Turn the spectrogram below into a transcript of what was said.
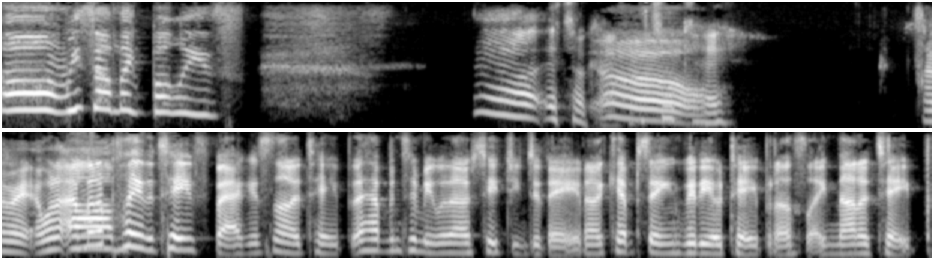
oh, we sound like bullies. Yeah, it's okay. Oh. It's okay. All right, I wanna, I'm gonna Um, play the tapes back. It's not a tape. That happened to me when I was teaching today, and I kept saying videotape, and I was like, not a tape.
